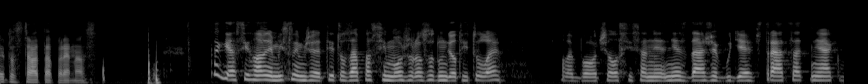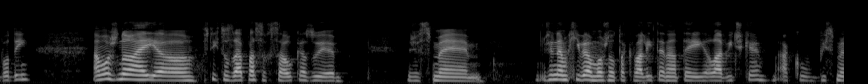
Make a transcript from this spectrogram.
je to strata pre nás. Tak ja si hlavne myslím, že tieto zápasy môžu rozhodnúť o titule, lebo Chelsea sa ne, nezdá, že bude strácať nejak body. A možno aj uh, v týchto zápasoch sa ukazuje, že sme že nám chýba možno tá kvalita na tej lavičke, ako by sme,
